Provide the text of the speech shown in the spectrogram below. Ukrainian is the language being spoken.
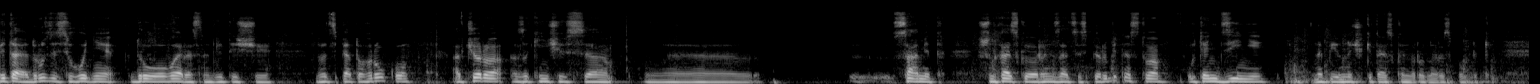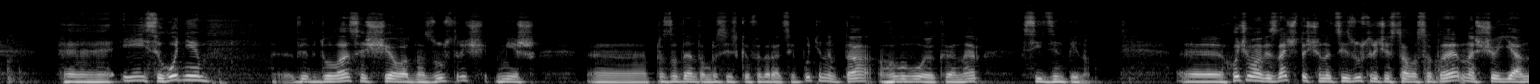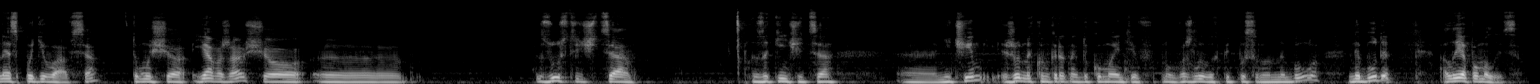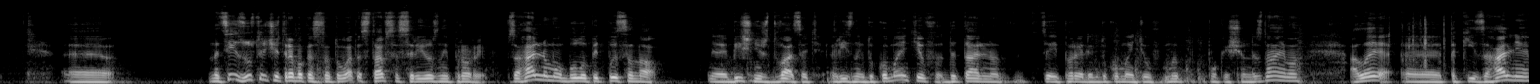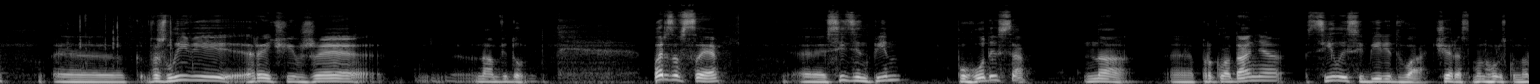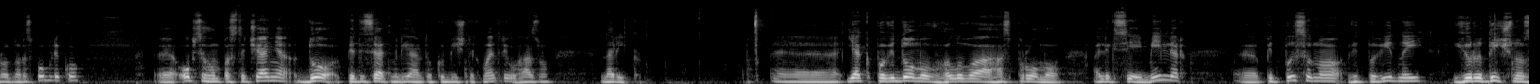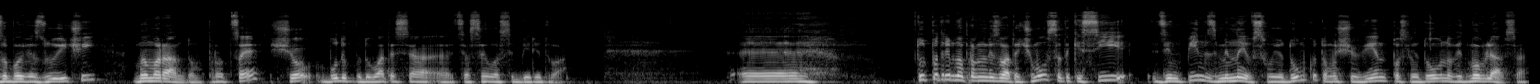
Вітаю, друзі! Сьогодні 2 вересня 2025 року. А вчора закінчився е, саміт Шанхайської організації співробітництва у Тяньцзіні на півночі Китайської Народної Республіки. Е, і сьогодні відбулася ще одна зустріч між е, президентом Російської Федерації Путіним та головою КНР Сі Цзіньпіном. Е, Хочу вам відзначити, що на цій зустрічі сталося те, на що я не сподівався, тому що я вважав, що е, зустріч ця закінчиться е, нічим. Жодних конкретних документів ну, важливих підписано не було, не буде, але я помилився. На цій зустрічі треба констатувати, стався серйозний прорив. В загальному було підписано більш ніж 20 різних документів. Детально цей перелік документів ми поки що не знаємо, але е, такі загальні е, важливі речі вже нам відомі. Перш за все, е, Сі Цзіньпін погодився на е, прокладання сіли Сибірі 2 через Монгольську Народну Республіку е, обсягом постачання до 50 мільярдів кубічних метрів газу на рік. Е, Як повідомив голова Газпрому Олексій Міллер, е, підписано відповідний юридично зобов'язуючий меморандум про це, що буде будуватися е, ця сила Сибірі 2. Е, Тут потрібно проаналізувати, чому все-таки Сі Цзіньпін змінив свою думку, тому що він послідовно відмовлявся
